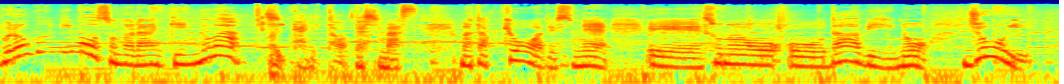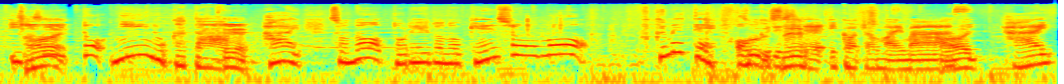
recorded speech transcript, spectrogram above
ブログにもそのランキングはしっかりと出します、はい、また今日はですね、えー、そのダービーの上位1位と2位の方、はい、はい、そのトレードの検証も含めてお送りしていこうと思います。はい、はい、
